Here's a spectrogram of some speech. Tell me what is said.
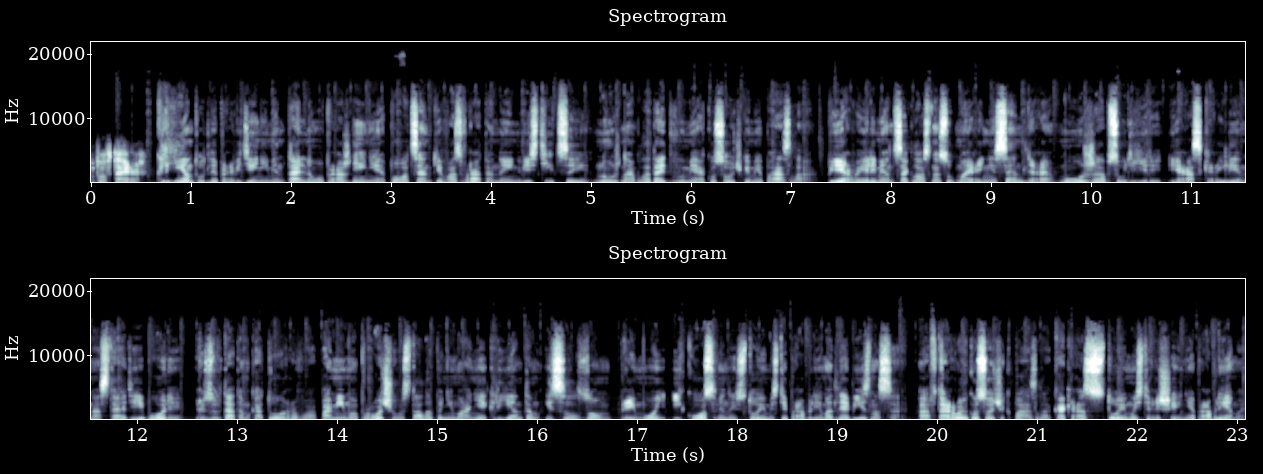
Во-вторых, клиенту для проведения ментального упражнения по оценке возврата на инвестиции нужно обладать двумя кусочками пазла. Первый элемент, согласно субмарине Сэндлера, мы уже обсудили и раскрыли на стадии боли, результатом которого, помимо прочего, стало понимание клиентам и селзом прямой и косвенной стоимости проблемы для бизнеса. А второй кусочек пазла как раз стоимость решения проблемы.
